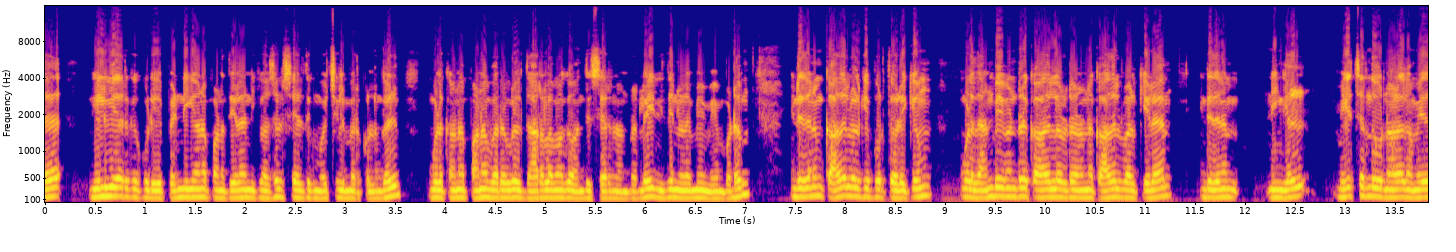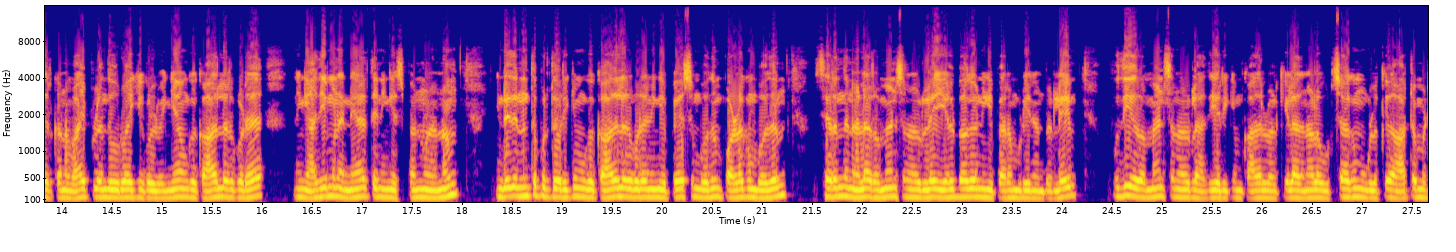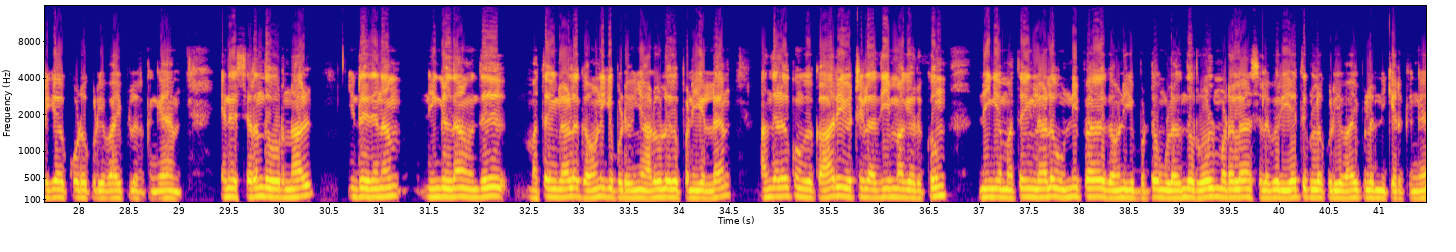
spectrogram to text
நிலுவையாக இருக்கக்கூடிய பெண்டிங்கான பணத்தையெல்லாம் இன்றைக்கி இன்னைக்கு வசூல் செய்யறதுக்கு முயற்சியில் மேற்கொள்ளுங்கள். உங்களுக்கு உங்களுக்கான பண வரவுகள் தாராளமாக வந்து சேரும் நண்பர்களே. நிதி நிலைமை மேம்படும். இன்றைய தினம் காதல் வாழ்க்கை பொறுத்த வரைக்கும் உங்களது அன்பை வென்ற காதலருடனான காதல் வாழ்க்கையில் இன்றைய தினம் நீங்கள் மிகச்சிறந்த ஒரு நாளாக அமைவதற்கான வாய்ப்புல இருந்து உருவாக்கி கொள்வீங்க. உங்க காதலர் கூட நீங்க அதிகமான நேரத்தை நீங்க ஸ்பெண்ட் பண்ணணும். இன்றைய தினத்தை பொறுத்த வரைக்கும் உங்க காதலர் கூட நீங்க பேசும்போதும் பழகும் போதும் சிறந்த நல்ல ரொமான்ஸ் உணர்வுகளை இயல்பாக நீங்க பெற முடியும் நண்பர்களே. புதிய ரொமான்ஸ் அதிகரிக்கும் காதல் வாழ்க்கையில். அதனால உற்சாகம் உங்களுக்கு ஆட்டோமேட்டிக்காக கூடக்கூடிய வாய்ப்பில் இருக்குங்க. எனவே சிறந்த ஒரு நாள் இன்றைய தினம் நீங்கள் தான் வந்து மற்றவங்களால கவனிக்கப்படுவீங்க. அலுவலக பணிகளில் அந்த அளவுக்கு உங்கள் காரிய வெற்றிகள் அதிகமாக இருக்கும். நீங்கள் மற்றவங்களால உன்னிப்பாக கவனிக்கப்பட்டு உங்களை வந்து ரோல் மாடலாக சில பேர் ஏற்றுக்கொள்ளக்கூடிய வாய்ப்பில் இன்னைக்கு இருக்குங்க.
